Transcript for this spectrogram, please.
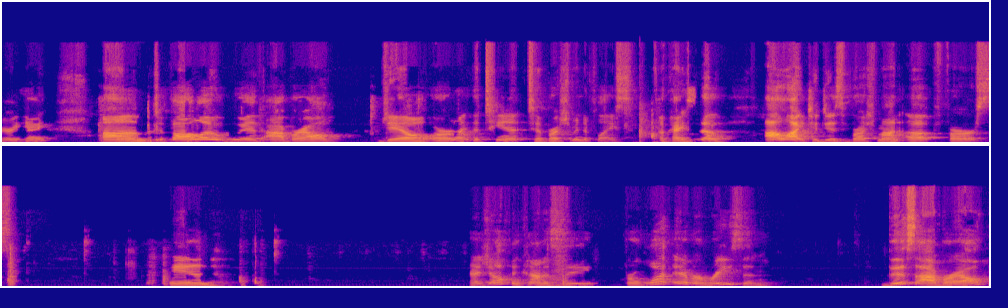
Mary Kay, um, to follow with eyebrow gel or like the tint to brush them into place. Okay, so I like to just brush mine up first. And as y'all can kind of see, for whatever reason, this eyebrow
